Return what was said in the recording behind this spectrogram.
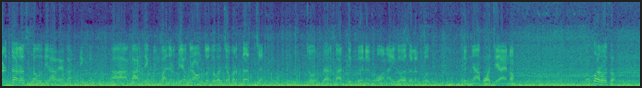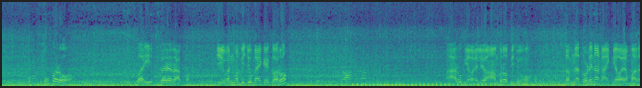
અડધા રસ્તા સુધી આવે કાર્તિકભાઈ. હા કાર્તિકભાઈ પાછળ બેકગ્રાઉન્ડ તો જોવો જબરદસ્ત છે. જોરદાર કાર્તિકભાઈને ફોન આવી ગયો હશે લગભગ. કે ક્યાં પહોંચ્યા એનો? શું કરો છો? શું કરો? ભાઈ જ કરે રાખો. જીવનમાં બીજું કાંઈ કંઈ કરો? સારું કહેવાય. લ્યો, સાંભળો બીજું હું. તમને થોડી ના કાંઈ કહેવાય અમારે.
